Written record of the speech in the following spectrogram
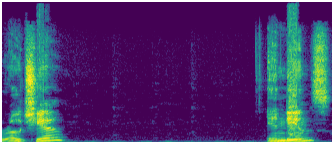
Rocchio. Indians.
